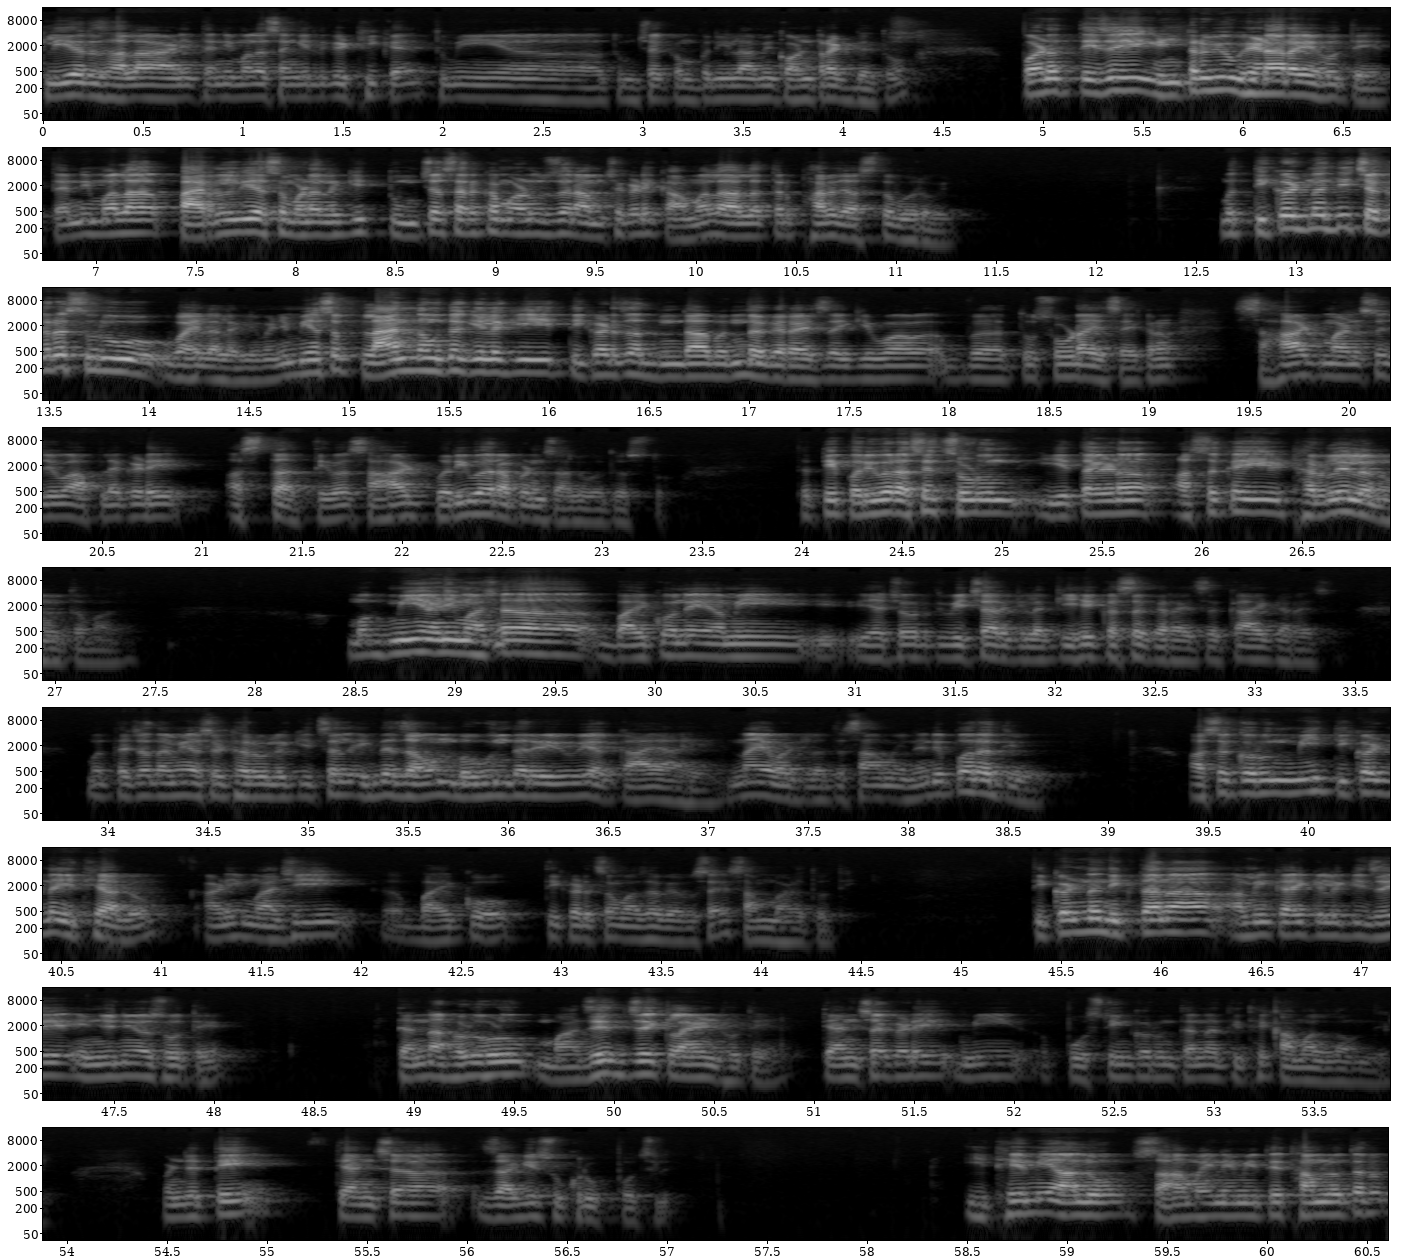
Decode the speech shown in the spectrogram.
क्लिअर झाला आणि त्यांनी मला सांगितलं की ठीक आहे तुम्ही तुमच्या कंपनीला आम्ही कॉन्ट्रॅक्ट देतो. पण ते जे इंटरव्ह्यू घेणारे होते त्यांनी मला पॅरलली असं म्हणालं की तुमच्यासारखा माणूस जर आमच्याकडे कामाला आला तर फार जास्त बरं होईल. मग तिकडनं ती चक्र सुरू व्हायला लागली. म्हणजे मी असं प्लॅन नव्हतं केलं की तिकडचा धंदा बंद करायचा आहे किंवा तो सोडायचा आहे कारण सहा आठ माणसं जेव्हा आपल्याकडे असतात तेव्हा सहा आठ परिवार आपण चालवत असतो. तर ते परिवार असेच सोडून येता येणं असं काही ठरलेलं नव्हतं माझं. मग मी आणि माझ्या बायकोने आम्ही याच्यावरती विचार केला की हे कसं करायचं काय करायचं? मग त्याच्यात आम्ही असं ठरवलं की चल एकदा जाऊन बघून तर येऊया काय आहे. नाही वाटलं तर सहा महिन्याने परत येऊ. असं करून मी तिकडनं इथे आलो आणि माझी बायको तिकडचा माझा व्यवसाय सांभाळत होती. तिकडनं निघताना आम्ही काय केलं की जे इंजिनियर्स होते त्यांना हळूहळू माझेच जे क्लायंट होते त्यांच्याकडे मी पोस्टिंग करून त्यांना तिथे कामाला लावून दिलं. म्हणजे ते त्यांच्या जागी सुखरूप पोचले. इथे मी आलो सहा महिने मी ते थांबलो तर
